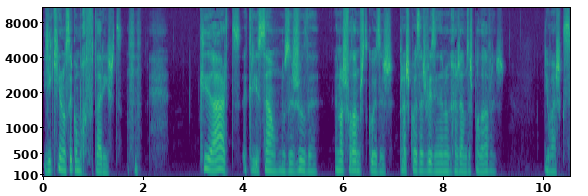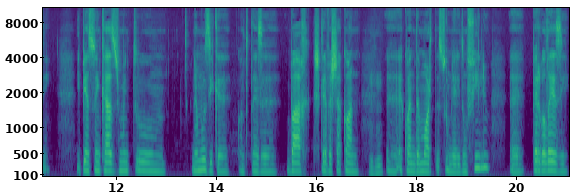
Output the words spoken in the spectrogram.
e aqui eu não sei como refutar isto, que a arte, a criação, nos ajuda a nós falarmos de coisas para as quais às vezes ainda não arranjamos as palavras? Eu acho que sim. E penso em casos muito na música, quando tens a Bach, que escreve a Chacon, uhum. uh, a quando da morte da sua mulher e de um filho, uh, Pergolesi,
